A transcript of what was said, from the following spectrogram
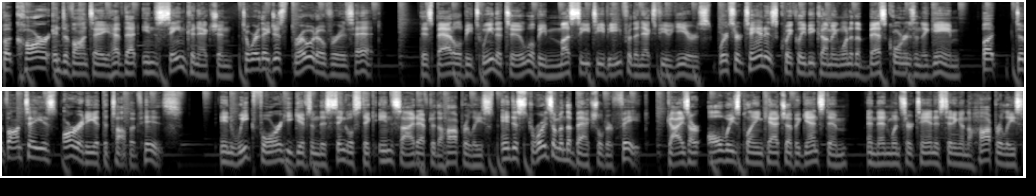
but Carr and Davante have that insane connection to where they just throw it over his head. This battle between the two will be must-see TV for the next few years, where Surtain is quickly becoming one of the best corners in the game, but Davante is already at the top of his. In week 4, he gives him this single stick inside after the hop release and destroys him on the back shoulder fade. Guys are always playing catch up against him, and then when Surtain is sitting on the hop release,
